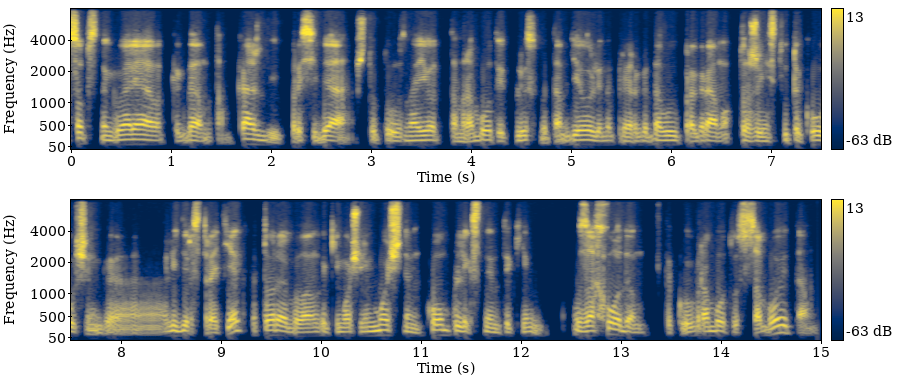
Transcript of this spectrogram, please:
Собственно говоря, вот, когда ну, там каждый про себя что-то узнает, там работает, плюс мы там делали, например, годовую программу тоже института коучинга «Лидер-стратег», которая была ну, таким очень мощным, комплексным таким заходом такую работу с собой, там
